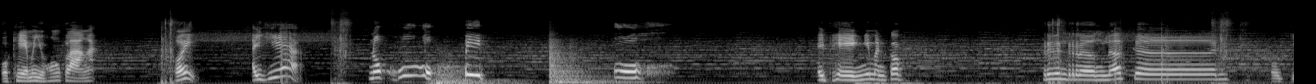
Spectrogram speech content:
โอเคมาอยู่ห้องกลางอะเฮ้ย ไอ้เหี้ย นกคู่ปิด โอ้ ไอเพลงนี่มันก็ รื่นเริงเหลือเกิน โอเค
